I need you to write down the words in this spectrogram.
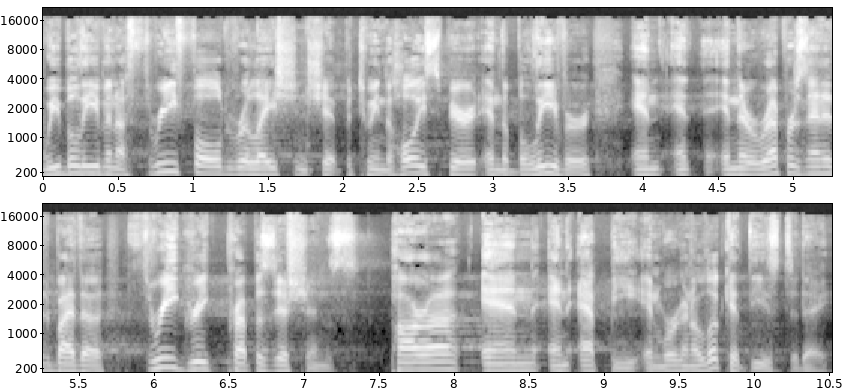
we believe in a threefold relationship between the Holy Spirit and the believer, and, and, and they're represented by the three Greek prepositions para, en, and epi, and we're going to look at these today.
